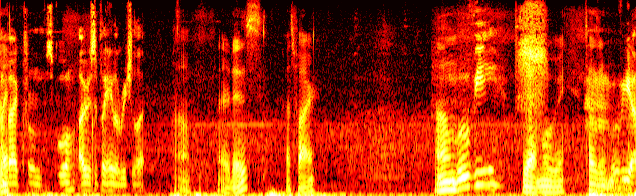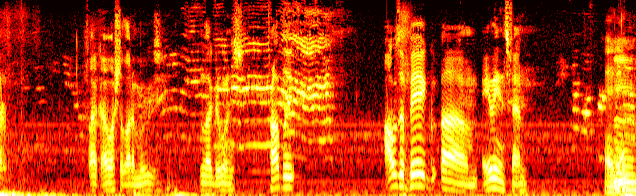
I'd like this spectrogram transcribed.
really? come back from school. I used to play Halo Reach a lot. Oh, there it is. That's fire. Um, Movie, yeah, movie. Tells you- movie. I, fuck, I watched a lot of movies, a lot of good ones. Probably, I was a big um, Aliens fan. Alien?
